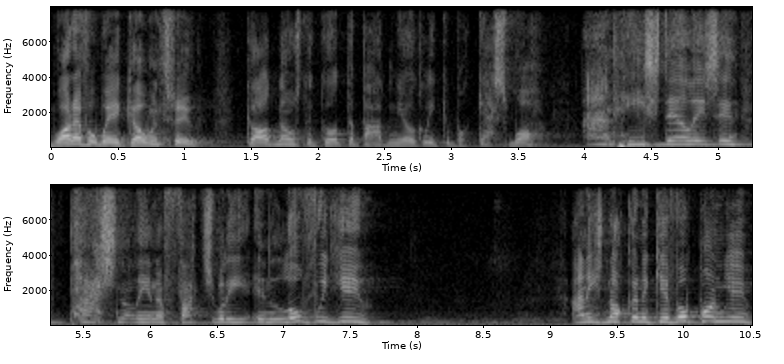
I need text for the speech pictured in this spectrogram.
whatever we're going through, God knows the good, the bad, and the ugly. But guess what? And He still is in, passionately and effectually in love with you. And He's not going to give up on you.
